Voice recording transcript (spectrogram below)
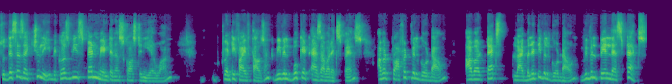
So this is actually because we spend maintenance cost in year one, 25,000, we will book it as our expense. Our profit will go down. Our tax liability will go down we will pay less tax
